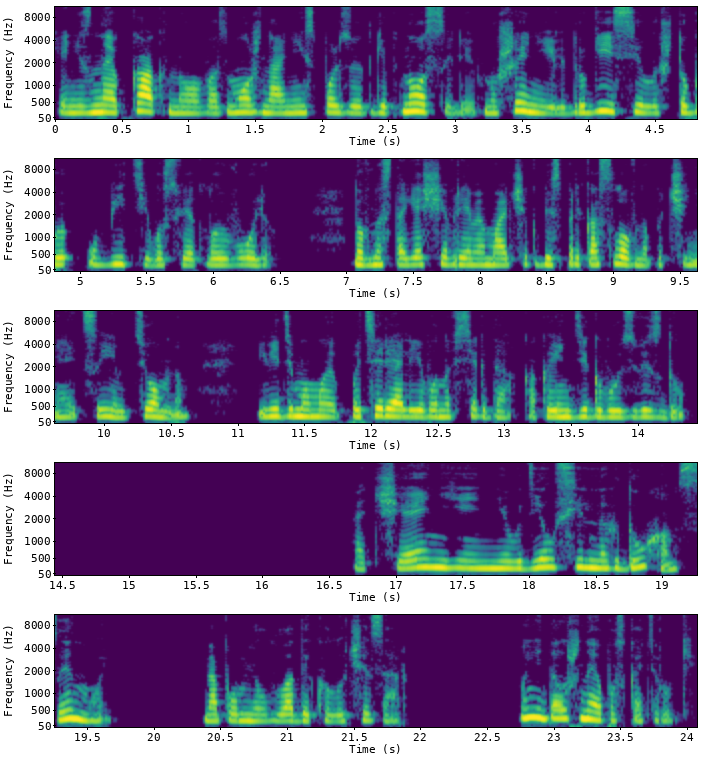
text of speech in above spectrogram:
Я не знаю как, но, возможно, они используют гипноз или внушение или другие силы, чтобы убить его светлую волю. Но в настоящее время мальчик беспрекословно подчиняется им, темным, и, видимо, мы потеряли его навсегда, как и индиговую звезду. «Отчаяние не удел сильных духом, сын мой», — напомнил владыка Лучезар. «Мы не должны опускать руки.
